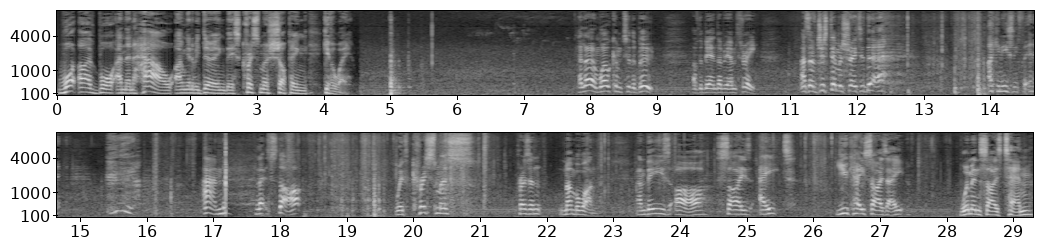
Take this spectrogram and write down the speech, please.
what I've bought and then how I'm going to be doing this Christmas shopping giveaway. Hello and welcome to the boot of the BMW M3. As I've just demonstrated there, I can easily fit in it. And let's start with Christmas present number one. And these are size 8, UK size 8, women's size 10,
